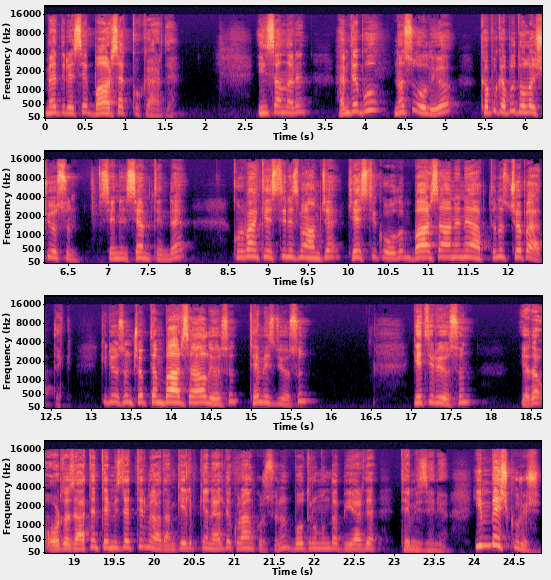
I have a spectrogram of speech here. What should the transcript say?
Medrese bağırsak kokardı. İnsanların hem de bu nasıl oluyor? Kapı kapı dolaşıyorsun senin semtinde. Kurban kestiniz mi amca? Kestik oğlum. Bağırsağını ne yaptınız? Çöpe attık. Gidiyorsun çöpten bağırsağı alıyorsun, temizliyorsun. Getiriyorsun Ya da orada zaten temizlettirmiyor adam. Gelip genelde Kur'an kursunun bodrumunda bir yerde temizleniyor. 25 kuruş.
